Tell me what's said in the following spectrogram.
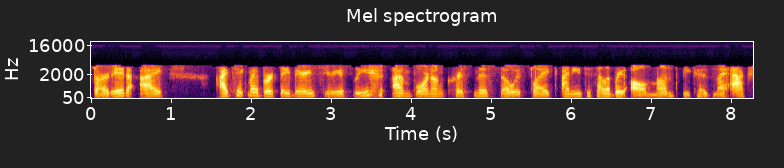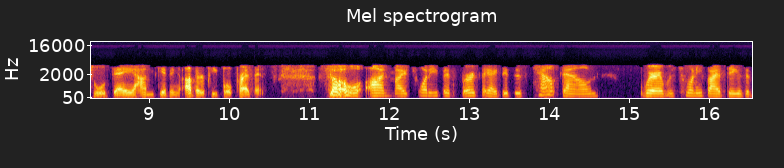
started. I I take my birthday very seriously. I'm born on Christmas, so it's like I need to celebrate all month because my actual day I'm giving other people presents. So on my 25th birthday, I did this countdown where it was 25 days of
